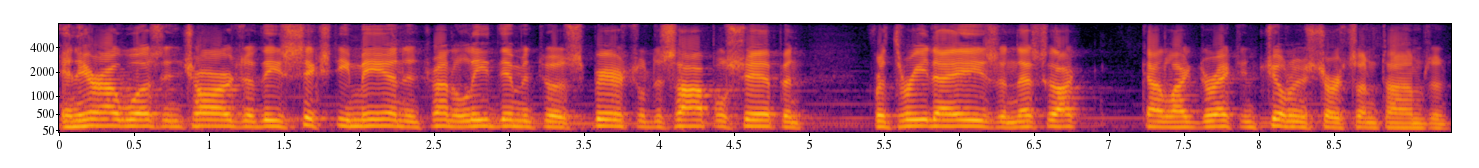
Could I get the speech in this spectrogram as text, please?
And here I was in charge of these 60 men and trying to lead them into a spiritual discipleship and for three days. And that's like kind of like directing children's church sometimes. And,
